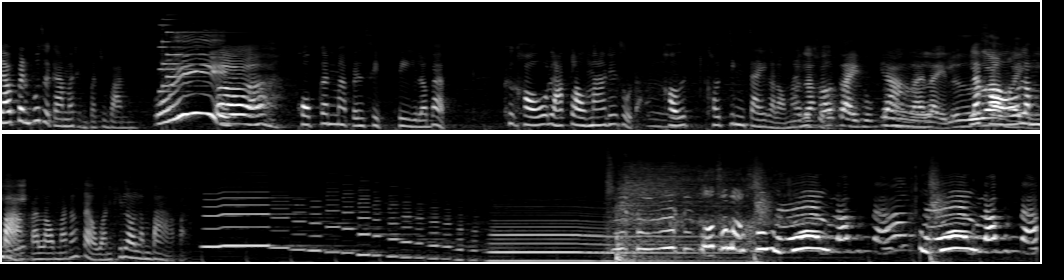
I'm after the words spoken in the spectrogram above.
แล้วเป็นผู้จัดการมาถึงปัจจุบันอุ้ยเออคบกันมาเป็นสิบปีแล้วแบบ คือเขารักเรามากที่สุดอะอืม เขาเขาจริงใจกับเรามามักนจะที่สุเข้าดใจทุกอย่างหลายๆเรื่องแล้วเขาอะไรอย่งลำบากงี้กับเรามาตั้งแต่วันที่เราลำบากอะขอต้อนรับเข้าสู่ช่วงกูรักมึงนะแม่กูรักมึงนะ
